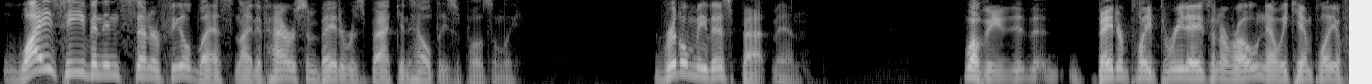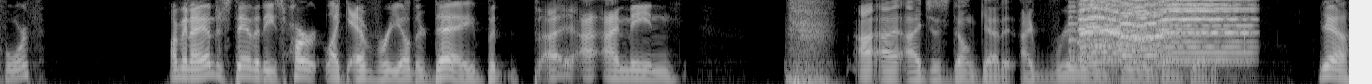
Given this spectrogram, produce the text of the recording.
why is he even in center field last night if Harrison Bader is back and healthy supposedly? Riddle me this, Batman. Well, Bader played three days in a row. Now he can't play a fourth. I mean, I understand that he's hurt like every other day, but I, I, I mean. I, I, just don't get it. I really, really don't get it. Yeah.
